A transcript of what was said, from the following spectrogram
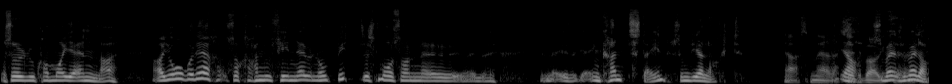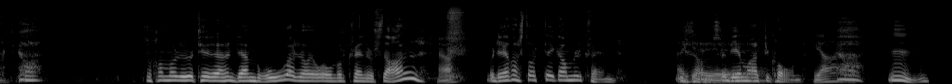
Og så når du kommer i enden av jordet der, så kan du finne noen bitte små sånn eh, En kantstein som de har lagt. Ja, som er Ja, som er, som er lagt. Ja. Så kommer du til den, den broa over Kvennosdalen, Ja. og der har stått ei gammel kvenn. Liksom? Så de har malt korn. korn. Ja. Mm,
